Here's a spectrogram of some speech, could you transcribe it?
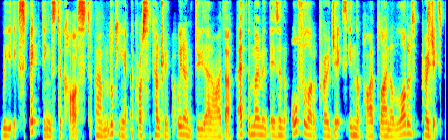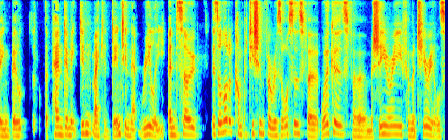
we expect things to cost um, looking across the country, but we don't do that either. At the moment, there's an awful lot of projects in the pipeline, a lot of projects being built. The pandemic didn't make a dent in that really. And so there's a lot of competition for resources, for workers, for machinery, for materials.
